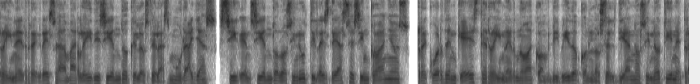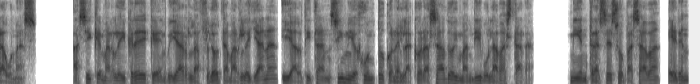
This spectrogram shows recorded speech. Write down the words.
Reiner regresa a Marley diciendo que los de las murallas siguen siendo los inútiles de hace cinco años, recuerden que este Reiner no ha convivido con los eldianos y no tiene traumas. Así que Marley cree que enviar la flota marleyana y al titán simio junto con el acorazado y mandíbula bastará. Mientras eso pasaba, Eren,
